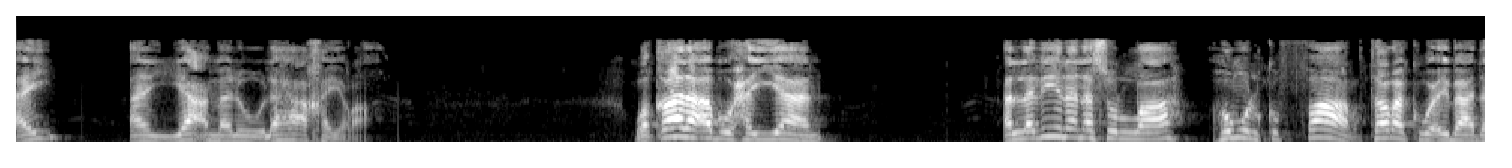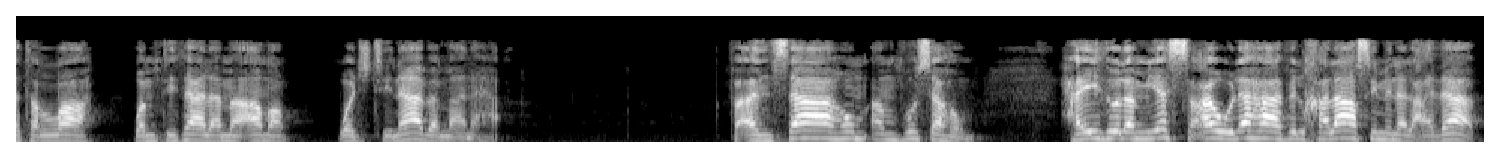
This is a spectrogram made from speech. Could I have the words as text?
أي أن يعملوا لها خيرا. وقال أبو حيان الذين نسوا الله هم الكفار تركوا عبادة الله وامتثال ما أمر واجتناب ما نهى. فأنساهم أنفسهم حيث لم يسعوا لها في الخلاص من العذاب.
